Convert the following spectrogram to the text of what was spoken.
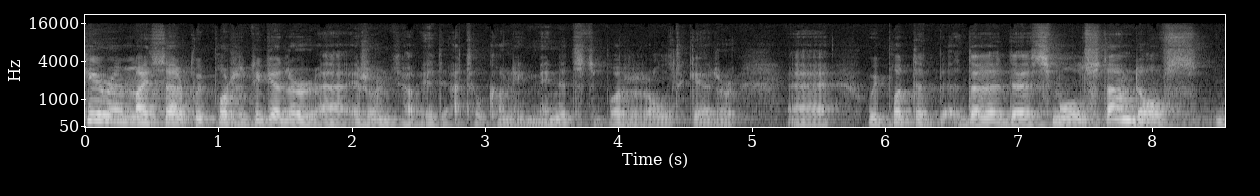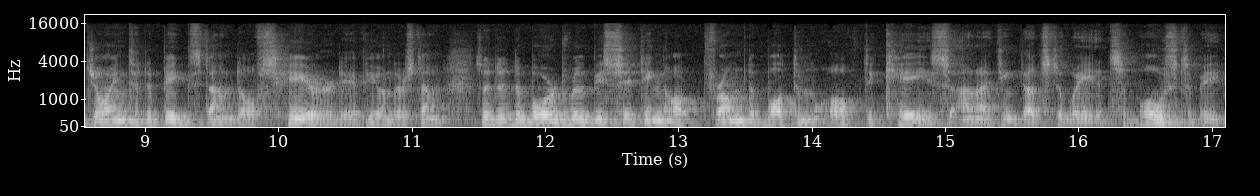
Kira and myself, we put it together. Uh, it, only it, it took only minutes to put it all together. Uh, we put the, the, the small standoffs joined to the big standoffs here, if you understand. So that the board will be sitting up from the bottom of the case. And I think that's the way it's supposed to be.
